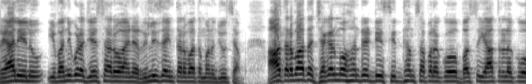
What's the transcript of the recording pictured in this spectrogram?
ర్యాలీలు ఇవన్నీ కూడా చేశారో ఆయన రిలీజ్ అయిన తర్వాత మనం చూసాం ఆ తర్వాత జగన్మోహన్ రెడ్డి సిద్ధం సభలకో బస్సు యాత్రలకో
